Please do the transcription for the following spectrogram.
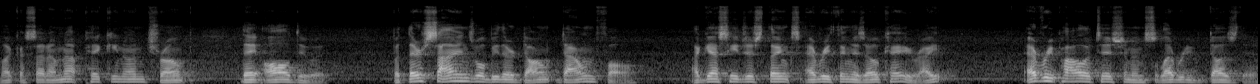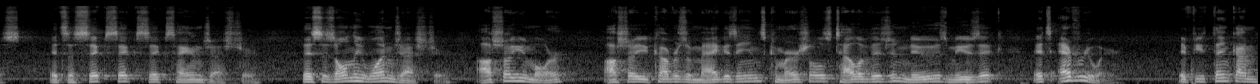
like I said, I'm not picking on Trump. They all do it. But their signs will be their downfall. I guess he just thinks everything is okay, right? Every politician and celebrity does this. It's a 666 hand gesture. This is only one gesture. I'll show you more. I'll show you covers of magazines, commercials, television, news, music. It's everywhere. If you think I'm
